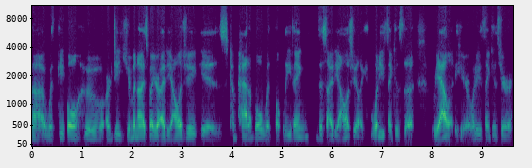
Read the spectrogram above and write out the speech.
uh, with people who are dehumanized by your ideology is compatible with believing this ideology? Like, what do you think is the reality here? What do you think is your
